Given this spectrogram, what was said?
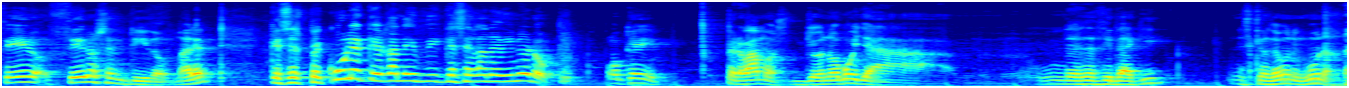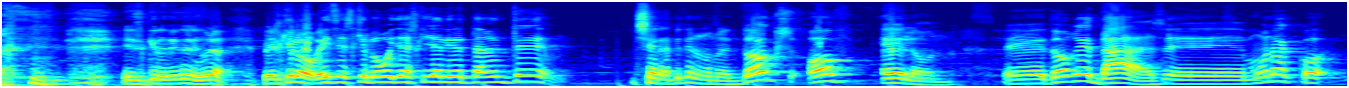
cero, cero sentido, ¿vale? Que se especule que, gane, que se gane dinero, ok, pero vamos, yo no voy a es decir, de aquí es que no tengo ninguna. es que no tengo ninguna. Pero es que lo veis, es que luego ya es que ya directamente se repite el nombre. Dogs of Elon. Eh, Doge Dash. Eh, Monaco.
